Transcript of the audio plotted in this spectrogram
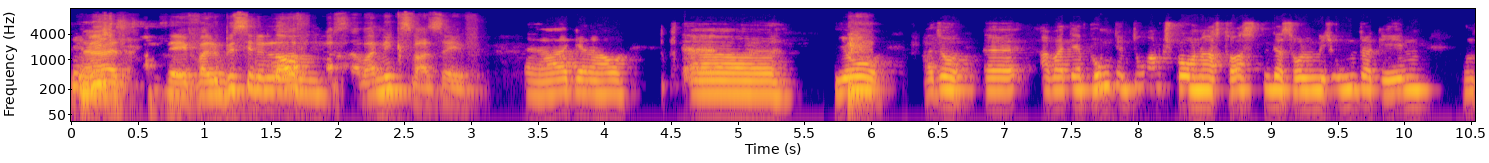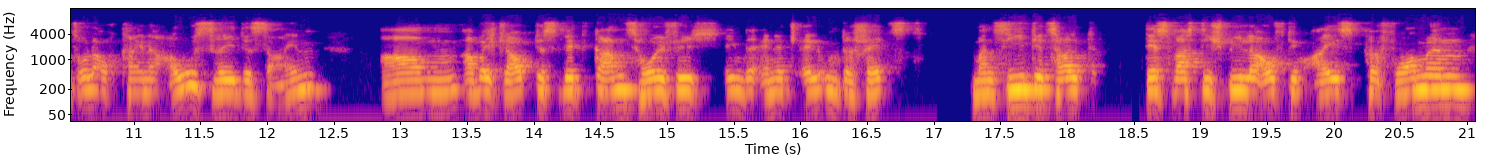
ja, nicht safe, weil du ein bisschen in Lauf um, hast, aber nichts war safe. Ja, genau. Äh, Jo, also, äh, aber der Punkt, den du angesprochen hast, Thorsten, der soll nicht untergehen und soll auch keine Ausrede sein. Ähm, aber ich glaube, das wird ganz häufig in der NHL unterschätzt. Man sieht jetzt halt das, was die Spieler auf dem Eis performen.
